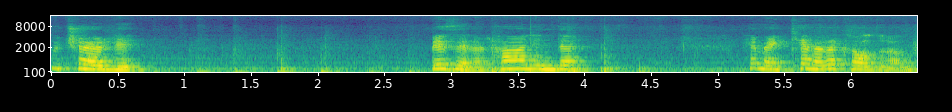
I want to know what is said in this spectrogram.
Üçerli bezeler halinde hemen kenara kaldıralım.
